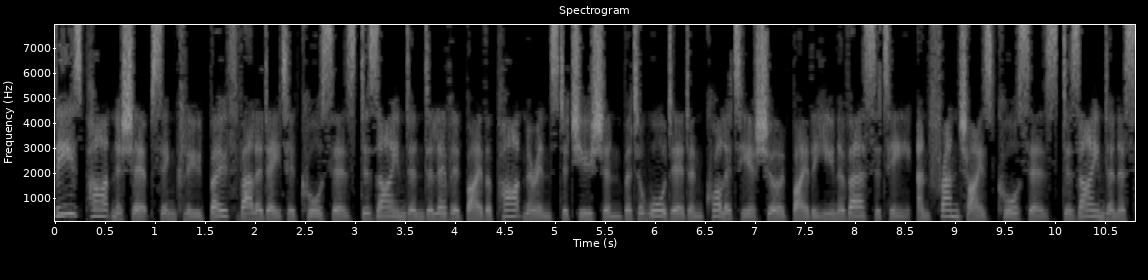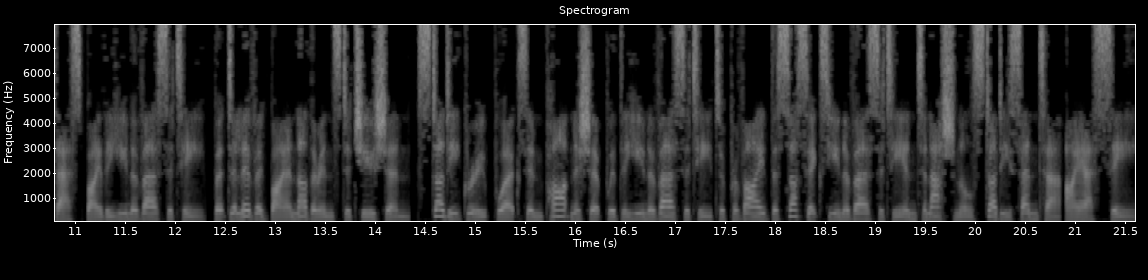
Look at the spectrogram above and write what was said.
These partnerships include both validated courses designed and delivered by the partner institution but awarded and quality assured by the university and franchised courses designed and assessed by the university but delivered by another institution. Study Group works in partnership with the university to provide the Sussex University International Study Centre ISC.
